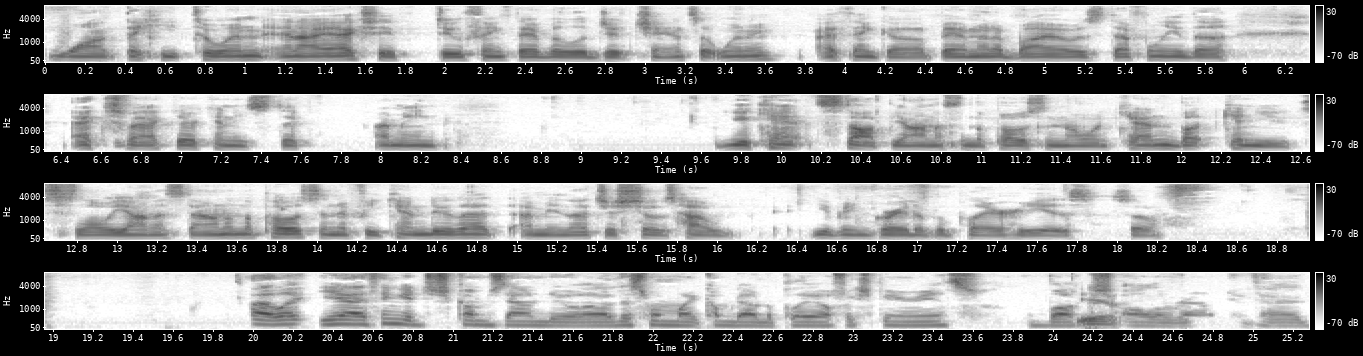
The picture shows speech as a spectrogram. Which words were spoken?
want the Heat to win, and I actually do think they have a legit chance at winning. I think uh, Bam Adebayo is definitely the X factor. Can he stick? I mean, you can't stop Giannis in the post, and no one can. But can you slow Giannis down in the post? And if he can do that, I mean, that just shows how even great of a player he is. So I like. Yeah, I think it just comes down to uh, this one might come down to playoff experience. The Bucks Yeah. all around have had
